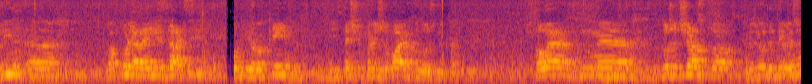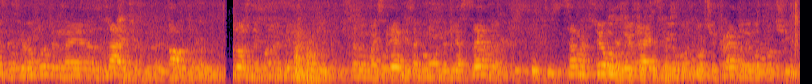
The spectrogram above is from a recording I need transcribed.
дві е, два поля реалізації. Довгі роки і те, що переживає художника. Але не дуже часто люди, дивлячись на ці роботи, не знають автора. Художник монументаліст робить себе майстерні, так би для себе. Саме в цьому виявляється його творчий кредо, його творчість.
